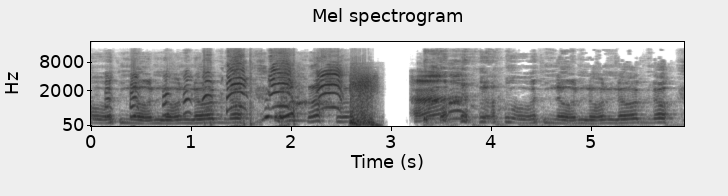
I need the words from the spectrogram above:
Oh, no, no, no, no. Oh, no, no, no, no.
